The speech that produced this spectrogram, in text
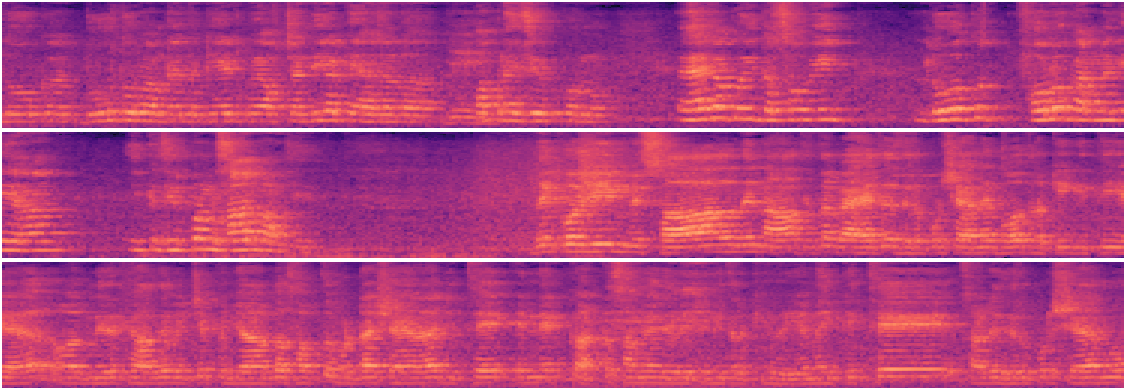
ਲੋਕ ਦੂਰ ਦੂਰ ਆਉਂਦੇ ਨੇ ਗੇਟਵੇ ਆਫ ਚੰਡੀਗੜ੍ਹ ਕਿਹਾ ਜਾਂਦਾ ਜੀ। ਆਪਣੇ ਜ਼ੀਰਕਪੁਰ ਨੂੰ। ਇਹ ਜਿਹਾ ਕੋਈ ਦੱਸੋ ਵੀ ਲੋਕ ਫੋਲੋ ਕਰਨਗੇ ਹਾਂ ਇੱਕ ਜ਼ੀਰਕਪੁਰ ਮਿਸਾਲ ਬਣ ਜੇ? ਦੇਖੋ ਜੀ, ਮਿਸਾਲ ਦੇ ਨਾਂ ਤੇ ਤਾਂ ਵੈਸੇ ਤਾਂ ਜ਼ੀਰਕਪੁਰ ਸ਼ਹਿਰ ਨੇ ਬਹੁਤ ਤਰੱਕੀ ਕੀਤੀ ਹੈ ਔਰ ਮੇਰੇ ਖਿਆਲ ਦੇ ਵਿੱਚ ਪੰਜਾਬ ਦਾ ਸਭ ਤੋਂ ਵੱਡਾ ਸ਼ਹਿਰ ਹੈ ਜਿੱਥੇ ਇੰਨੇ ਘੱਟ ਸਮੇਂ ਦੇ ਵਿੱਚ ਇੰਨੀ ਤਰੱਕੀ ਹੋਈ ਹੈ। ਨਹੀਂ ਕਿੱਥੇ ਸਾਡੇ ਜ਼ੀਰਕਪੁਰ ਸ਼ਹਿਰ ਨੂੰ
